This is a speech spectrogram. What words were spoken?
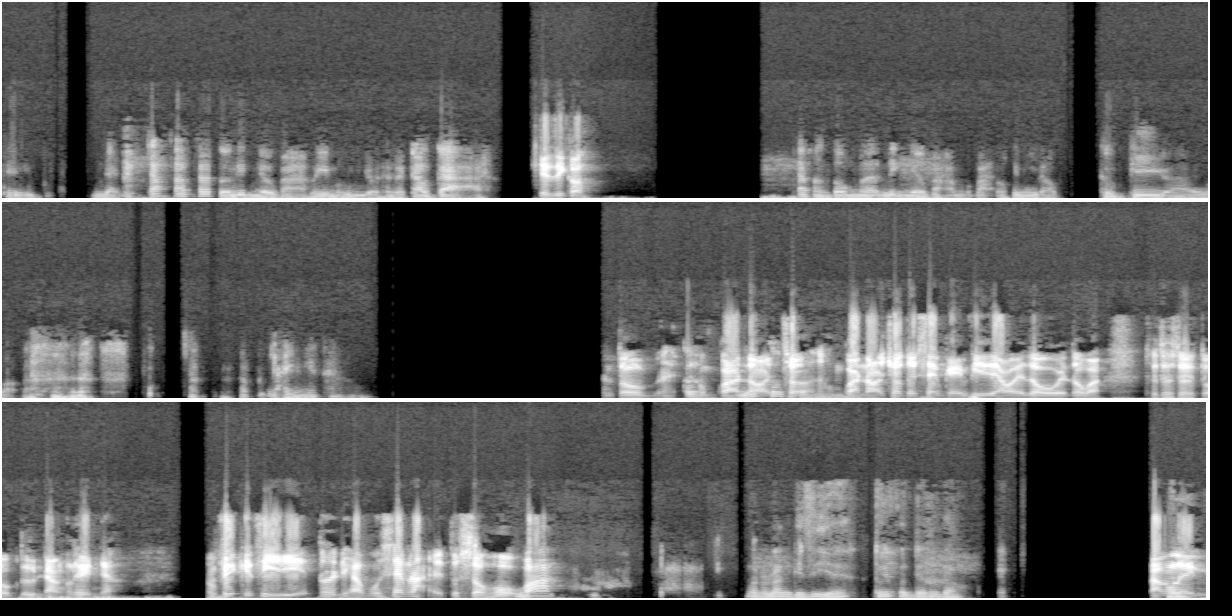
thì chắc chắc chắc, chắc tớ định nhờ vả vì một video thật là cao cả. Cái gì cơ? Chắc thằng tôm ờ, định nhờ vả một bạn một cái gì đó cực kỳ là chắc sắp đánh hay sao Cơ- hôm qua nói cho hôm qua nói cho tôi xem cái video ấy rồi tôi bảo thôi thôi thôi tôm từ đăng lên nhá nó viết cái gì ý tôi đéo vừa xem lại tôi xấu hổ quá mà nó đăng cái gì ấy? Tôi còn nhớ được đâu. đăng lên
